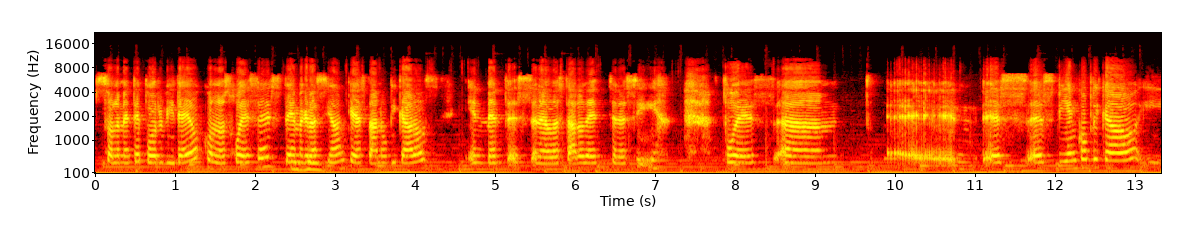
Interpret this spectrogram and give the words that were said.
solamente por video con los jueces de inmigración que están ubicados en Memphis, en el estado de Tennessee, pues um, eh, es, bien complicado y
